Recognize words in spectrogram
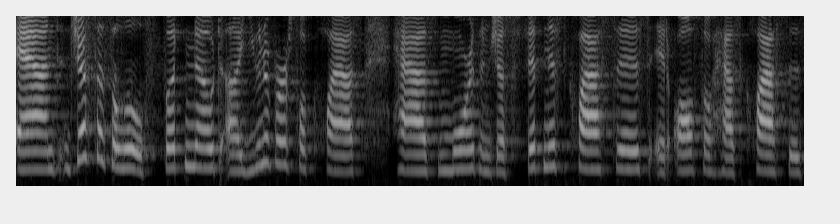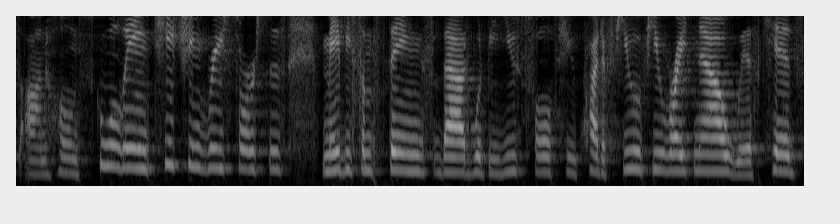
And just as a little footnote, a universal class has more than just fitness classes. It also has classes on homeschooling, teaching resources, maybe some things that would be useful to quite a few of you right now with kids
